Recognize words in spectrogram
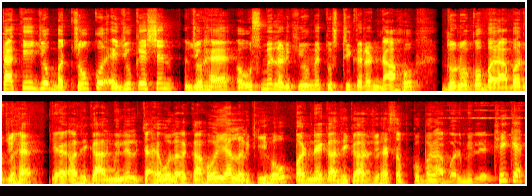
ताकि जो बच्चों को एजुकेशन जो है उसमें लड़कियों में तुष्टिकरण ना हो, दोनों को बराबर जो है अधिकार मिले, चाहे वो लड़का हो या लड़की हो, पढ़ने का अधिकार जो है सबको बराबर मिले, ठीक है?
